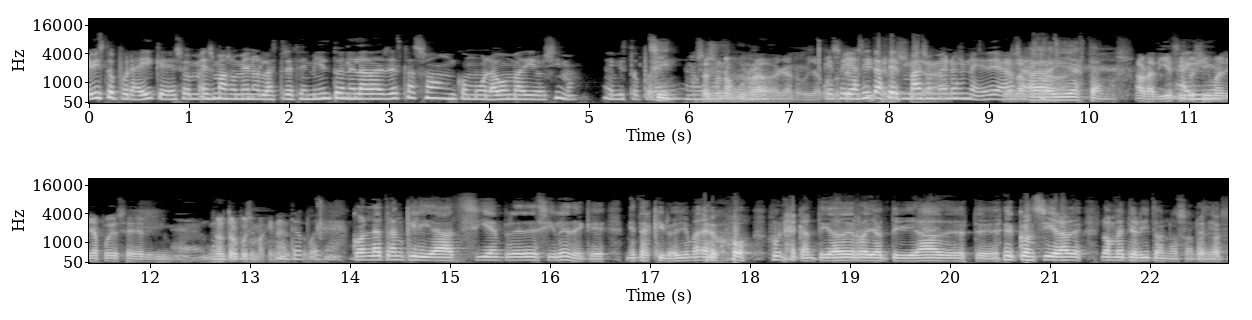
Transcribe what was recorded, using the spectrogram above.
He visto por ahí que eso es más o menos las 13.000 toneladas de estas son como la bomba de Hiroshima. He visto por Sí. ahí. en O sea, es una burrada, claro. Ya eso ya sí te haces eso, más ya- o menos una idea. o sea. Ahí estamos. Ahora, 10 Ahí- Hiroshima ya puede ser. eh, No te lo puedes imaginar. no te lo puedes imaginar. Con la tranquilidad siempre de decirles de que mientras que Hiroshima dejó una cantidad de radioactividad este, considerable, los meteoritos no son Entonces,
